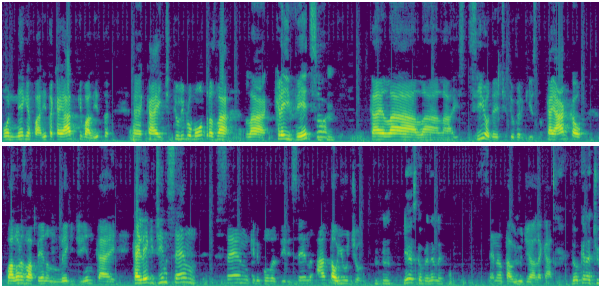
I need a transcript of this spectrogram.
bonega farita, kaj adkvalita, eh, kaj ĉi tiu libro montras la la kreiveco kaj la la la scio de ĉi tiu verkisto, kaj ankaŭ valoras la pena no legdin kai kai legdin sen sen que ele povas diri sen antal yujo. Ujú. Yes, comprendeble. Yujo legado Do cara ĉu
